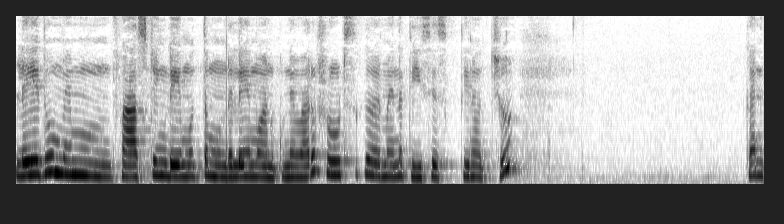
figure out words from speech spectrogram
లేదు మేము ఫాస్టింగ్ డే మొత్తం ఉండలేము అనుకునేవారు. ఫ్రూట్స్ ఏమైనా తీసేసి తినొచ్చు. కానీ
